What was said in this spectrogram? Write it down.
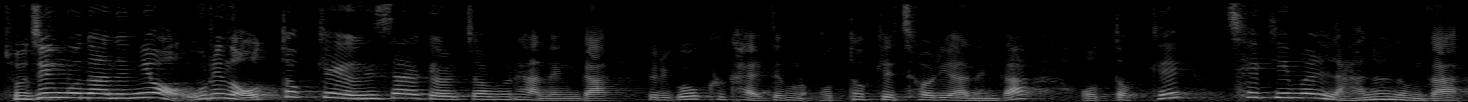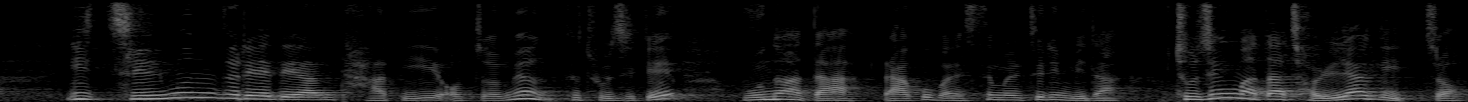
조직 문화는요, 우리는 어떻게 의사결정을 하는가, 그리고 그 갈등을 어떻게 처리하는가, 어떻게 책임을 나누는가, 이 질문들에 대한 답이 어쩌면 그 조직의 문화다라고 말씀을 드립니다. 조직마다 전략이 있죠.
